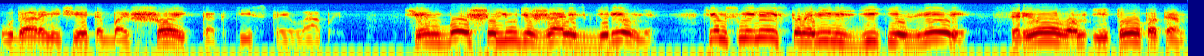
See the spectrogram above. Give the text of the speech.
ударами чьей-то большой когтистой лапы. Чем больше люди сжались к деревне, тем смелее становились дикие звери с ревом и топотом,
